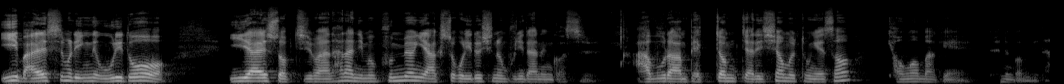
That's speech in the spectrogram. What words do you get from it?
이 말씀을 읽는 우리도 이해할 수 없지만 하나님은 분명히 약속을 이루시는 분이라는 것을 아브라함 100점짜리 시험을 통해서 경험하게 되는 겁니다.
